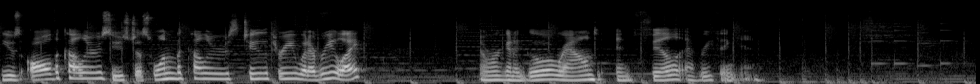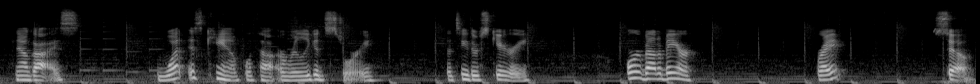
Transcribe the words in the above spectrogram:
Use all the colors, use just one of the colors, two, three, whatever you like. And we're gonna go around and fill everything in. Now guys, what is camp without a really good story that's either scary or about a bear? Right? So,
